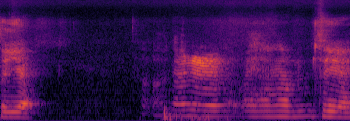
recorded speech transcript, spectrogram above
so yeah. Um, so yeah.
